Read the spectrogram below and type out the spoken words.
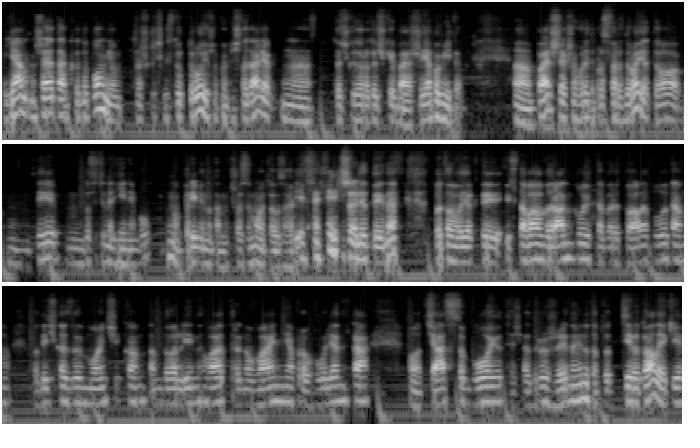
Я ще так доповню, трошки структурую, щоб ми пішли далі е, з точки зору точки Б, що я помітив. Е, Перше, якщо говорити про сферу здоров'я, то ти досить енергійний був. Ну, порівняно там, якщо зимою, то взагалі інша людина. По тому, як ти і вставав вранку, і в тебе ритуали були там водичка з лимончиком, там дуалінгова, тренування, прогулянка, от час з собою, та час з дружиною. Ну, тобто ті ритуали, які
